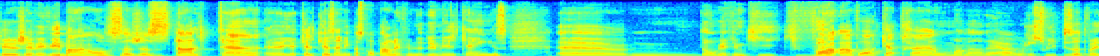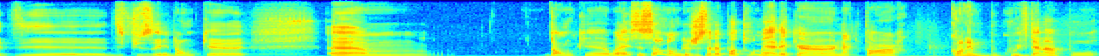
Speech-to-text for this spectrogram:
Que j'avais vu annonce juste dans le temps, il y a quelques années, parce qu'on parle d'un film de 2015. Euh, donc un film qui, va avoir 4 ans au moment d'ailleurs où l'épisode va être di- diffusé. Donc euh, euh, donc ouais c'est ça. Donc je savais pas trop, mais avec un acteur qu'on aime beaucoup évidemment pour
